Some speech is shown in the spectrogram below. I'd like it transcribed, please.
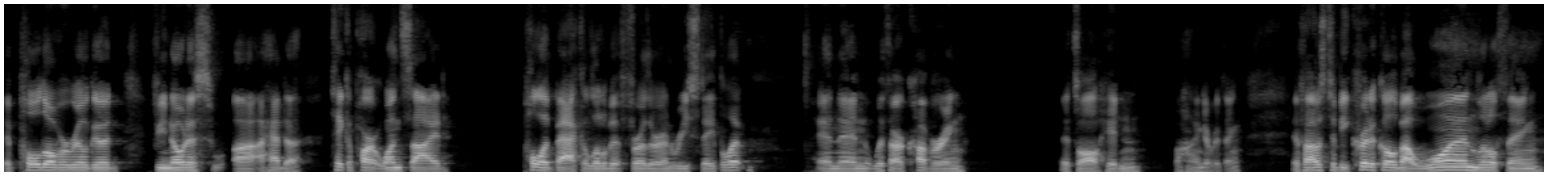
It pulled over real good. If you notice, uh, I had to take apart one side, pull it back a little bit further and restaple it. And then with our covering, it's all hidden behind everything. If I was to be critical about one little thing,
